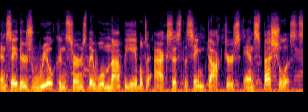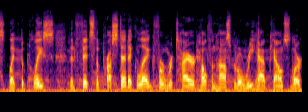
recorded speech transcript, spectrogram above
and say there's real concerns they will not be able to access the same doctors and specialists, like the place that fits the prosthetic leg for retired health and hospital rehab counselor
